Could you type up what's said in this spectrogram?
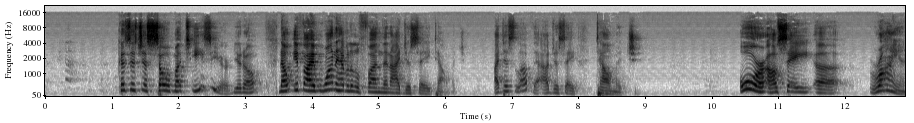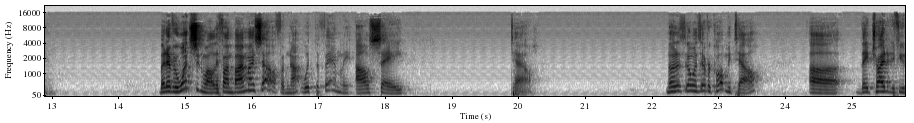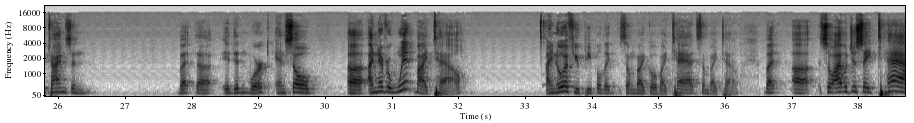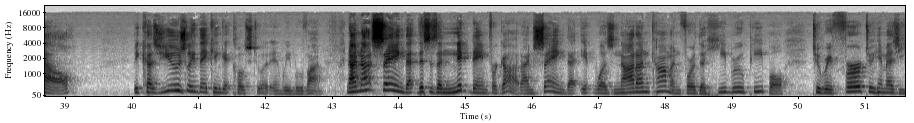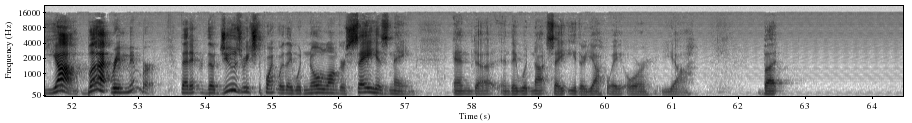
because it's just so much easier, you know. Now, if I want to have a little fun, then I just say Talmage. I just love that. I'll just say Talmage. Or I'll say uh, Ryan. But every once in a while, if I'm by myself, I'm not with the family, I'll say Tal. Notice no one's ever called me Tal. Uh, they tried it a few times, and but uh, it didn't work. And so uh, I never went by Tal. I know a few people that somebody go by Tad, some by Tal. But uh, so I would just say Tal because usually they can get close to it and we move on. Now, I'm not saying that this is a nickname for God. I'm saying that it was not uncommon for the Hebrew people to refer to him as Yah. But remember that it, the Jews reached a point where they would no longer say his name and, uh, and they would not say either Yahweh or Yah. But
